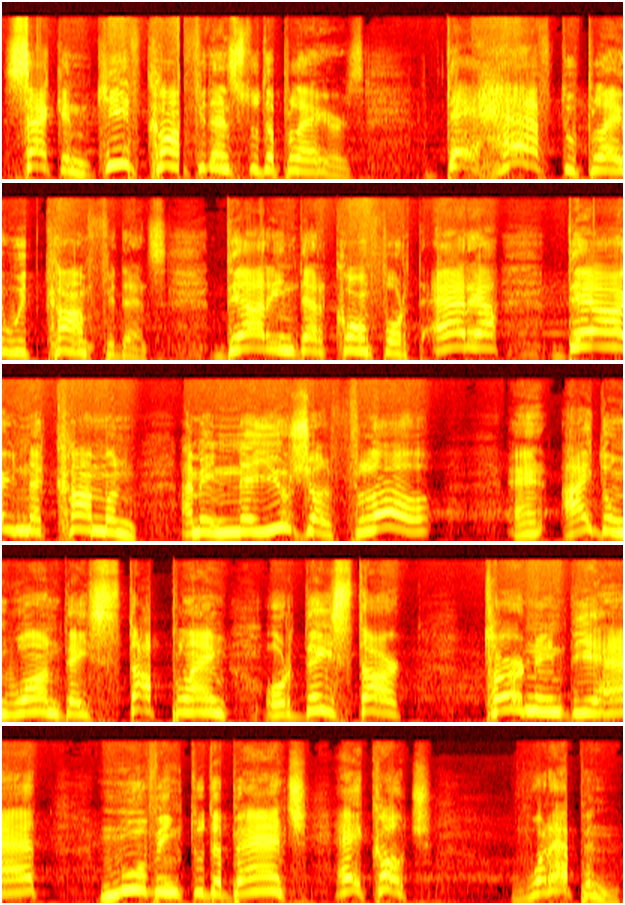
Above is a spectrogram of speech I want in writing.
Second, give confidence to the players. They have to play with confidence. They are in their comfort area. They are in a common, I mean, a usual flow. And I don't want they stop playing or they start turning the head, moving to the bench. Hey, coach, what happened?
